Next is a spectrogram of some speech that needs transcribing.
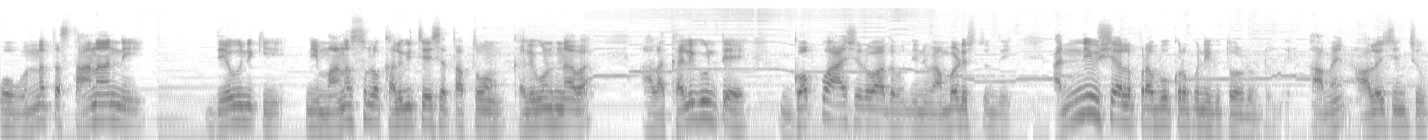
ఓ ఉన్నత స్థానాన్ని దేవునికి నీ మనస్సులో కలుగు చేసే తత్వం కలిగి ఉంటున్నావా? అలా కలిగి ఉంటే గొప్ప ఆశీర్వాదం నిన్ను వెంబడిస్తుంది. అన్ని విషయాలు ప్రభు కృప నీకు తోడుంటుంది. ఆమె ఆలోచించు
